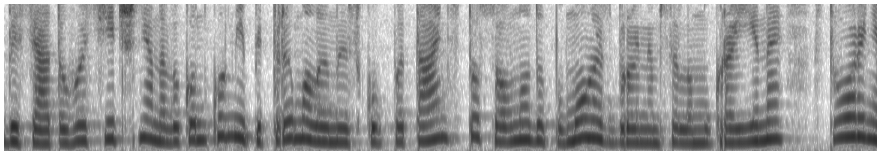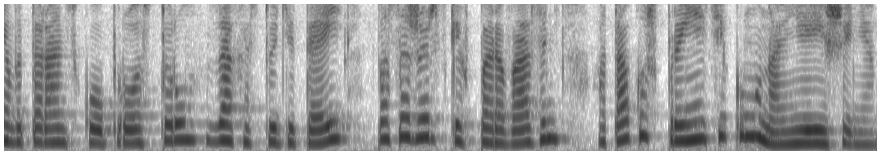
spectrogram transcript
10 січня на виконкомі підтримали низку питань стосовно допомоги Збройним силам України, створення ветеранського простору, захисту дітей, пасажирських перевезень, а також прийняті комунальні рішення.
